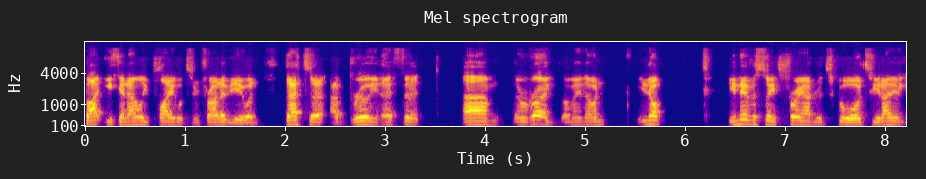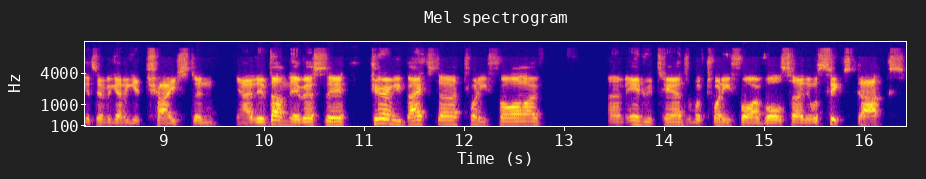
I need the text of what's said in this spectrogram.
but you can only play what's in front of you, and that's a, a brilliant effort. Um, the Rogue, I mean, you're not, you never see 300 scored, so you don't think it's ever going to get chased. And you know they've done their best there. Jeremy Baxter, 25. Um, Andrew Townsend with 25 also. There were six ducks.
